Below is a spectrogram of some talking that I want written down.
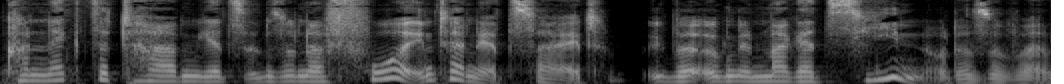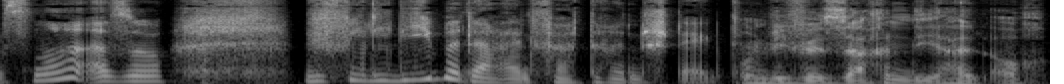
connected haben jetzt in so einer Vor-Internet-Zeit über irgendein Magazin oder sowas. Ne? Also wie viel Liebe da einfach drin steckt. Und wie viele Sachen, die halt auch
